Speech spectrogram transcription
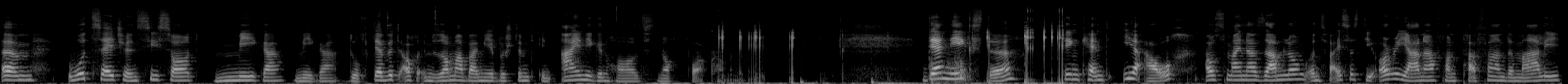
Ähm, Wood Sage and Sea Salt, mega, mega Duft. Der wird auch im Sommer bei mir bestimmt in einigen Halls noch vorkommen. Der nächste, den kennt ihr auch aus meiner Sammlung und zwar ist es die Oriana von Parfum de Mali.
